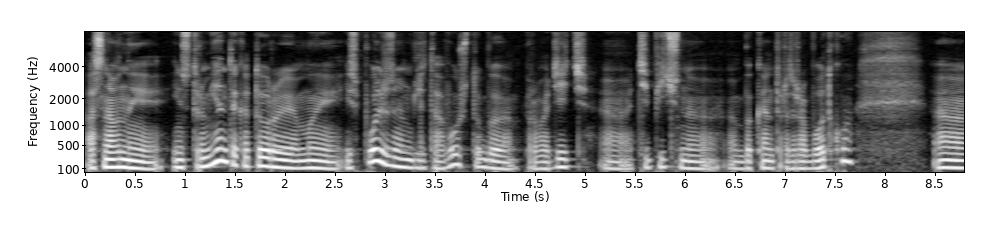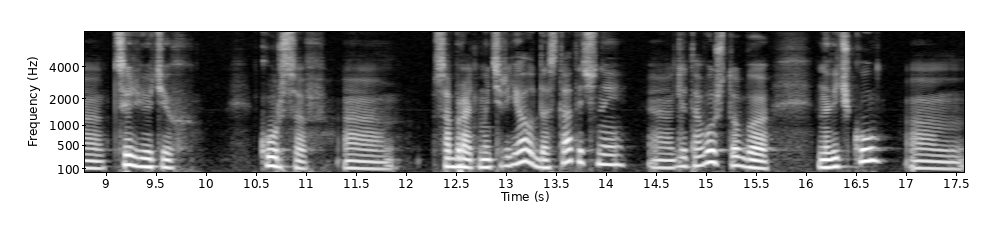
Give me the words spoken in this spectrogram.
основные инструменты, которые мы используем для того, чтобы проводить типичную бэкэнд разработку. Целью этих курсов э, собрать материал достаточный э, для того, чтобы новичку, э,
